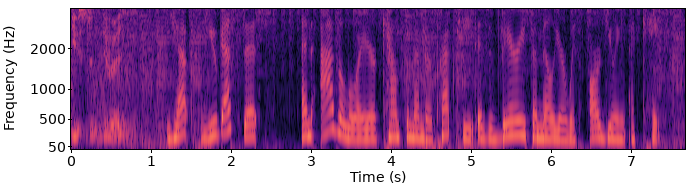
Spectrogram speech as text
used to do it. Yep, you guessed it. And as a lawyer, Councilmember Preptit is very familiar with arguing a case.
